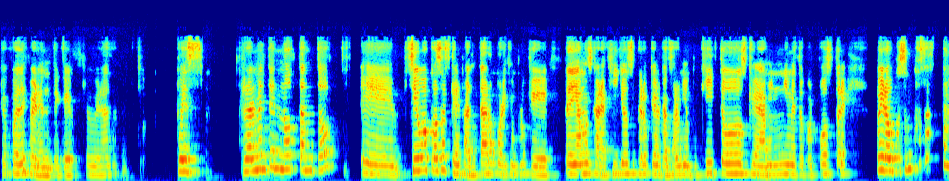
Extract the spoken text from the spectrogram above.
que fue diferente, que, que hubiera, pues realmente no tanto. Eh, sí hubo cosas que faltaron, por ejemplo, que pedíamos carajillos y creo que alcanzaron bien poquitos, que a mí ni me tocó el postre, pero son cosas tan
